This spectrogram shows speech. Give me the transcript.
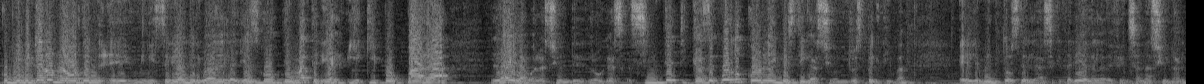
cumplimentaron una orden eh, ministerial derivada del hallazgo de material y equipo para la elaboración de drogas sintéticas. De acuerdo con la investigación respectiva, elementos de la Secretaría de la Defensa Nacional,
